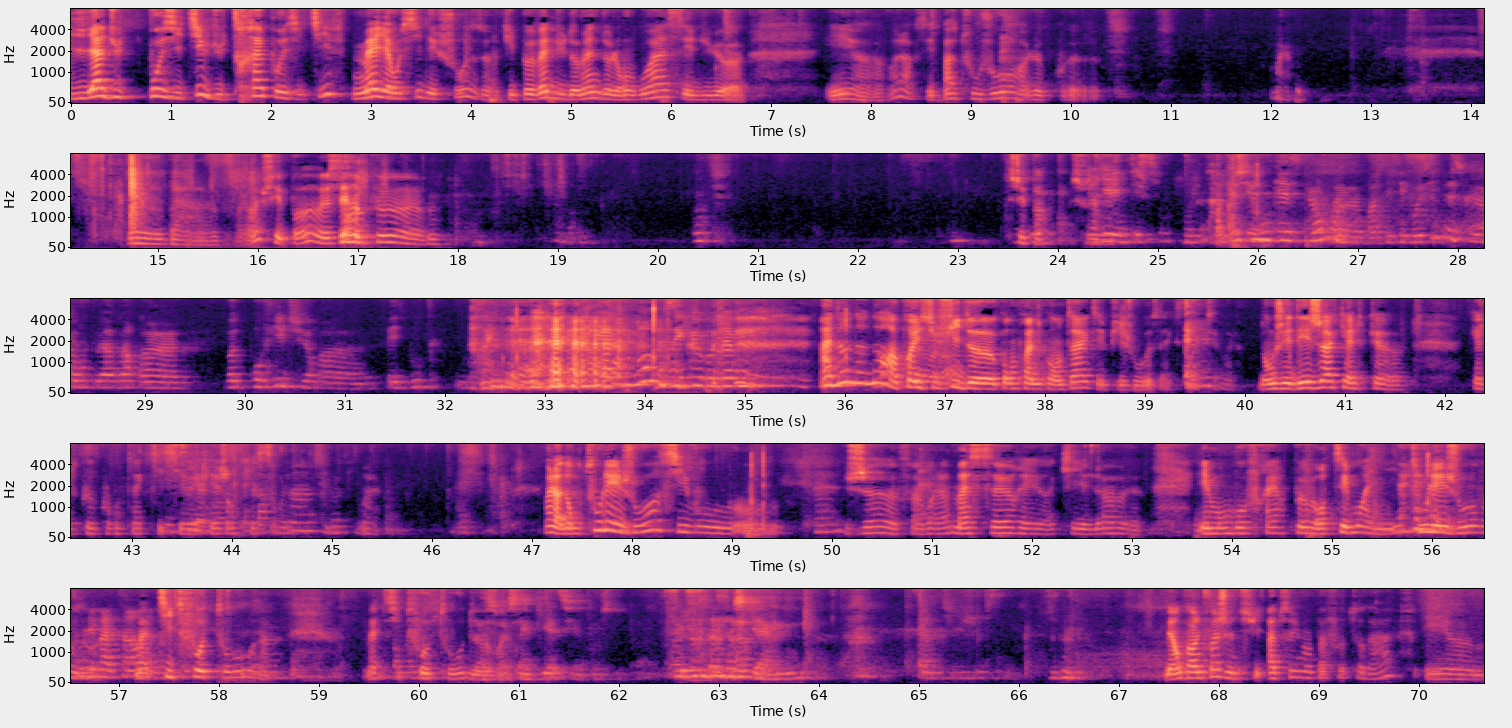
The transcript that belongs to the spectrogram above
Euh, il y a du positif, du très positif, mais il y a aussi des choses qui peuvent être du domaine de l'angoisse et du... Euh, et voilà, c'est pas toujours le... voilà. bah, voilà, je sais pas, c'est un peu... Je sais pas. Je... une question. Après, j'ai une question, euh, si c'est possible, est-ce qu'on peut avoir euh, votre profil sur euh, Facebook Il y a tout le monde, c'est que vos amis Ah non, non, non, après il suffit de qu'on prenne contact et puis je vous accepte. Donc j'ai déjà quelques, quelques contacts ici avec les gens qui sont là. Voilà. voilà. donc tous les jours, si vous... je, enfin voilà, ma sœur est, qui est là et mon beau-frère peut en témoigner tous les jours. Tous les matins, ma petite photo, euh, ma petite photo de. Mais encore une fois, je ne suis absolument pas photographe et euh,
